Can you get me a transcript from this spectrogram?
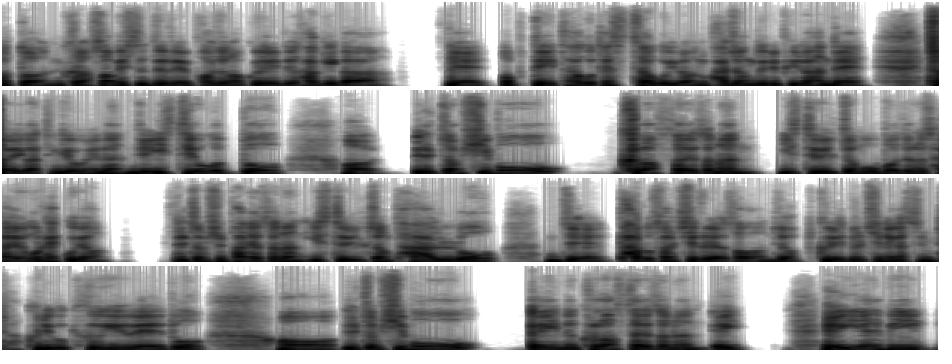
어떤 그런 서비스들의 버전 업그레이드 하기가 이제 업데이트하고 테스트하고 이런 과정들이 필요한데 저희 같은 경우에는 이제 Istio도 어, 1.15 cluster에서는 Istio 1.5 버전을 사용을 했고요. 1.18에서는 Istio 1.8로 이제 바로 설치를 해서 이제 업그레이드를 진행했습니다. 그리고 그 이외에도 어, 1.15에 있는 cluster에서는 A, ALB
